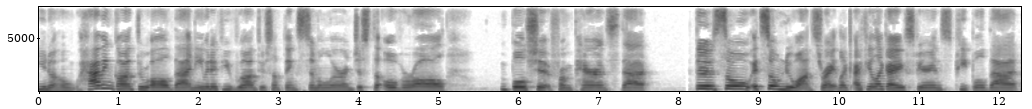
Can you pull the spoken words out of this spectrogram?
you know, having gone through all that and even if you've gone through something similar and just the overall bullshit from parents that there's so it's so nuanced, right? Like I feel like I experienced people that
